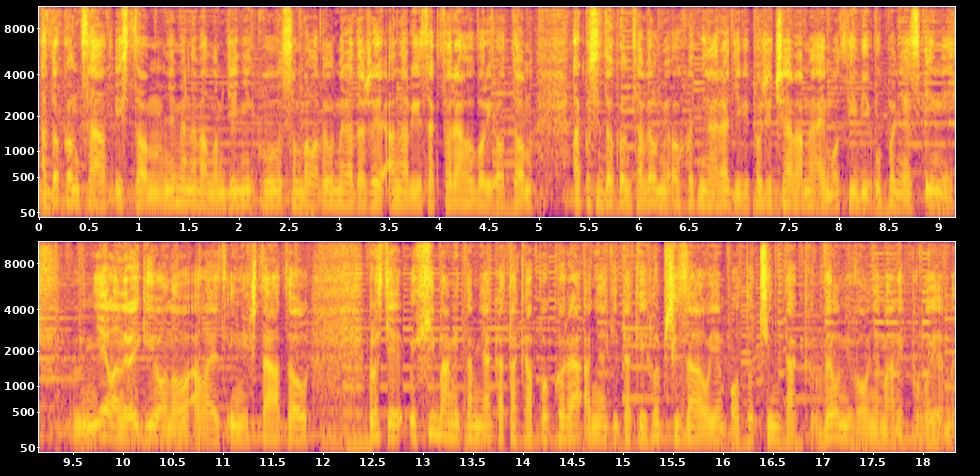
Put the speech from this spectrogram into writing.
a dokonca v istom nemenovanom denníku som bola veľmi rada, že je analýza, ktorá hovorí o tom, ako si dokonca veľmi ochotne a radi vypožičiavame aj motívy úplne z iných, nielen regiónov, ale aj z iných štátov. Proste chýba mi tam nejaká taká pokora a nejaký taký hĺbší záujem o to, čím tak veľmi voľne manipulujeme.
